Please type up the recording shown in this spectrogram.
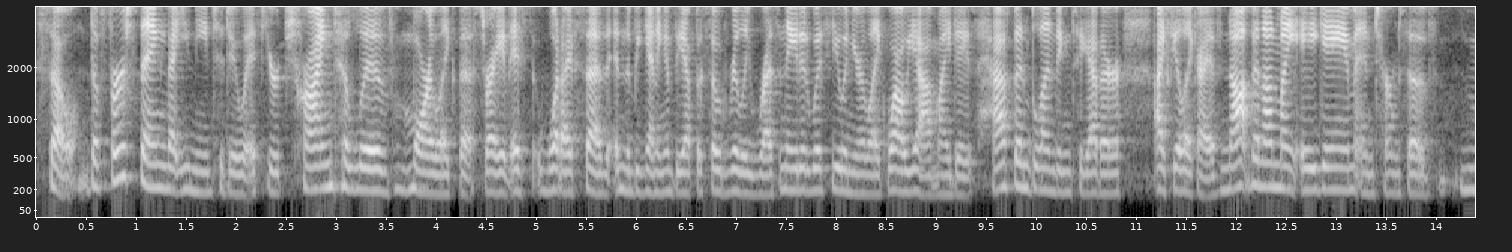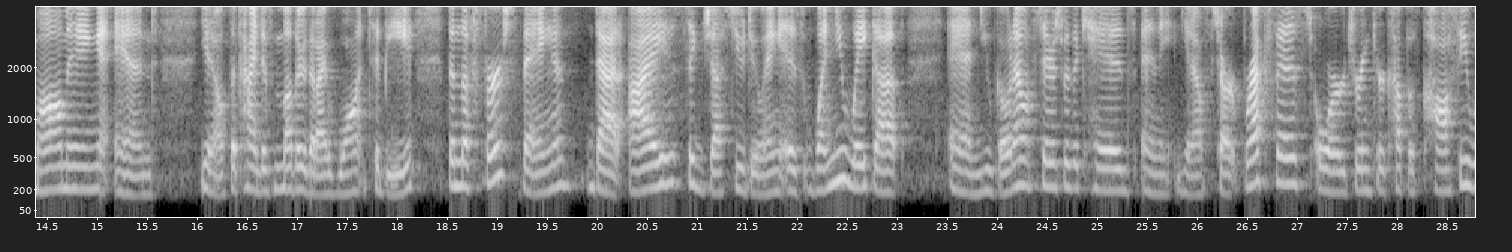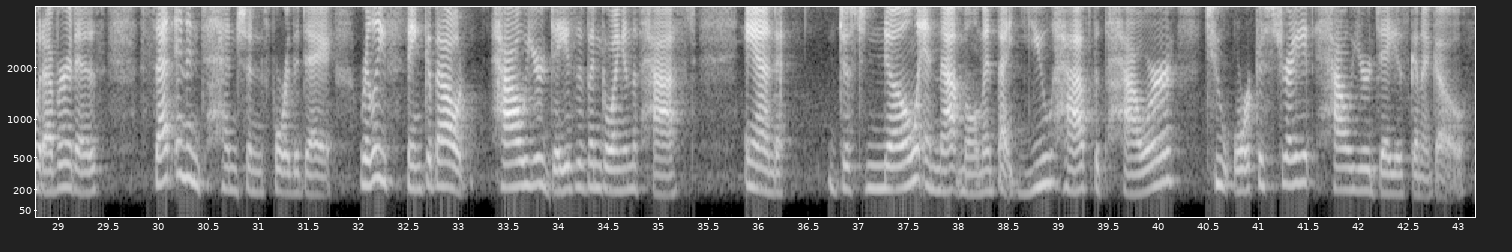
So, the first thing that you need to do if you're trying to live more like this, right? If what I've said in the beginning of the episode really resonated with you and you're like, wow, yeah, my days have been blending together. I feel like I have not been on my A game in terms of momming and you know, the kind of mother that I want to be, then the first thing that I suggest you doing is when you wake up, and you go downstairs with the kids and you know start breakfast or drink your cup of coffee whatever it is set an intention for the day. Really think about how your days have been going in the past and just know in that moment that you have the power to orchestrate how your day is going to go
